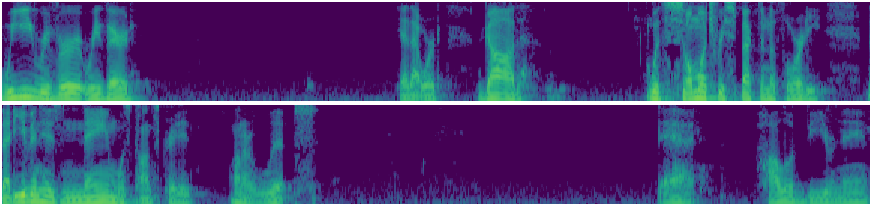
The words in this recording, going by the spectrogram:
we revere, revered, yeah, that word, God with so much respect and authority that even his name was consecrated on our lips. Dad, hallowed be your name.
